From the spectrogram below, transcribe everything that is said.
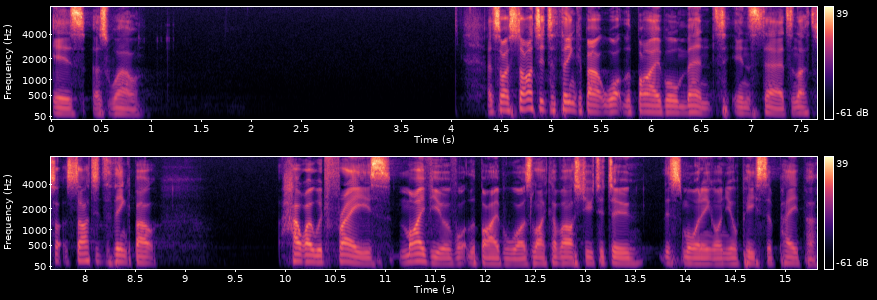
is as well. And so I started to think about what the Bible meant instead. And I started to think about how I would phrase my view of what the Bible was, like I've asked you to do this morning on your piece of paper.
